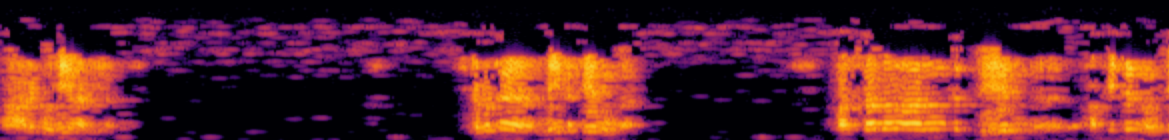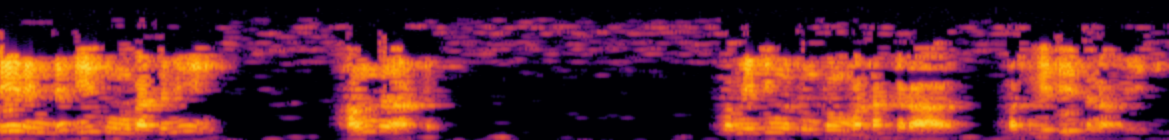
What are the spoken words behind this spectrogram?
ආර කොහේ හරියන්නේ. එතකොට මේක තේරුම් ගන්න. පස්සගමනන්ත තේරුම අපිට නොතේරෙන්න හේතුව මොකද්ද මේ අංග අට. මම මේ පින්වතුන්ට මතක් කරා පසුගිය දේශනාවේදී.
